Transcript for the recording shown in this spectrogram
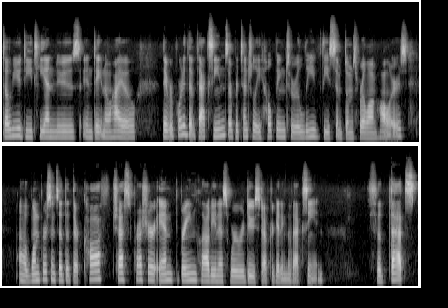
WDTN News in Dayton, Ohio, they reported that vaccines are potentially helping to relieve these symptoms for long haulers. Uh, one person said that their cough, chest pressure, and brain cloudiness were reduced after getting the vaccine. So that's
